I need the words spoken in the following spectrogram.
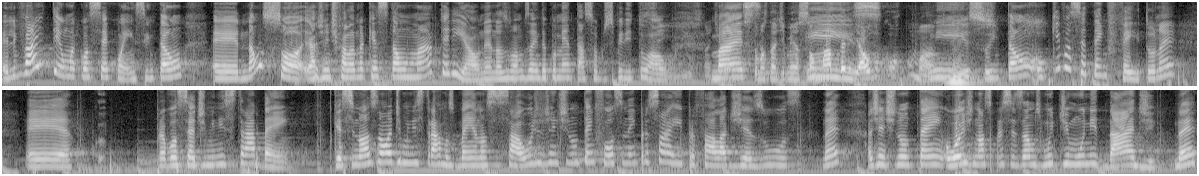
Ele vai ter uma consequência. Então, é, não só a gente falando a questão material, né? Nós vamos ainda comentar sobre o espiritual. Sim, isso. Nós Mas estamos na dimensão material do corpo humano. Isso. Então, o que você tem feito, né? para você administrar bem. Porque se nós não administrarmos bem a nossa saúde, a gente não tem força nem para sair, para falar de Jesus, né? A gente não tem. Hoje nós precisamos muito de imunidade, né?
